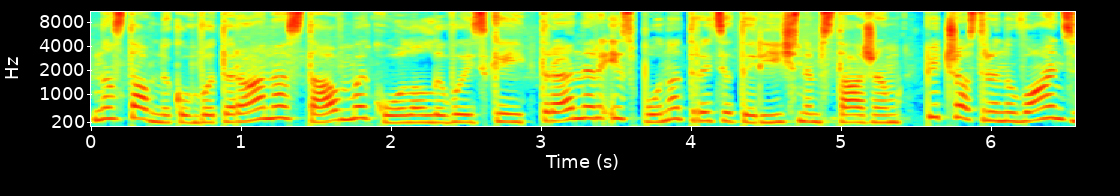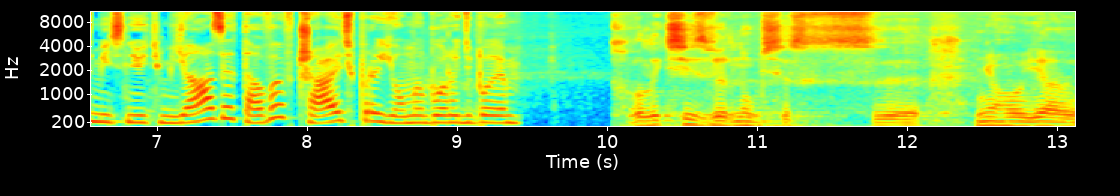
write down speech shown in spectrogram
Наставником ветерана став Микола Левицький, тренер із понад 30-річним стажем. Під час тренувань зміцнюють м'язи та вивчають прийоми боротьби. Олексій звернувся з в нього я е,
